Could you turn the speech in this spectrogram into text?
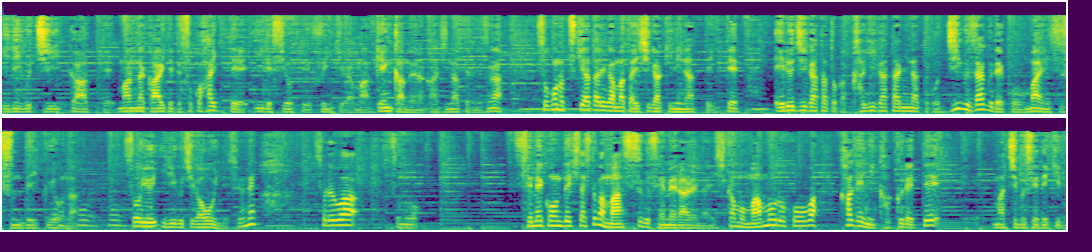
入り口があって真ん中空いててそこ入っていいですよっていう雰囲気が、まあ、玄関のような感じになってるんですがそこの突き当たりがまた石垣になっていて L 字型とか鍵型になってこうジグザグでこう前に進んでいくようなそういう入り口が多いんですよね。それはその攻め込んできた人がまっすぐ攻められない。しかも守る方は影に隠れてえー待ち伏せできる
